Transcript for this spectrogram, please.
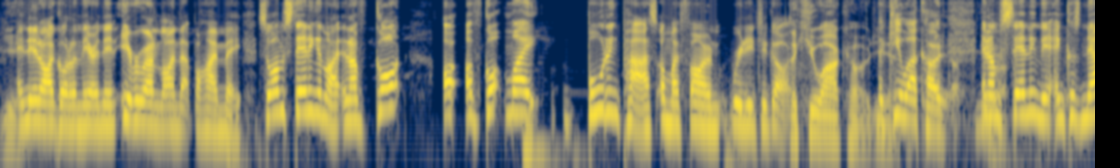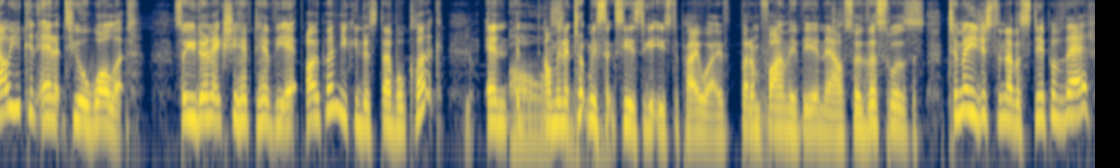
and then I got in there, and then everyone lined up behind me. So I'm standing in line, and I've got I- I've got my boarding pass on my phone ready to go The QR code. the yeah. QR code, and I'm standing there, and because now you can add it to your wallet, so you don't actually have to have the app open. You can just double click, and it- Oh, I I mean, see. it took me six years to get used to PayWave, but I'm mm. finally there now. So this was to me just another step of that.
